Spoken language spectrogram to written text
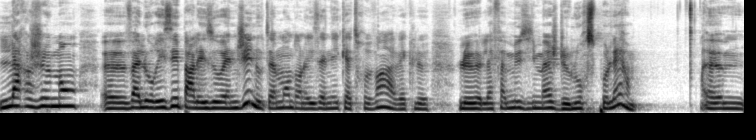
largement euh, valorisées par les ONG, notamment dans les années 80 avec la fameuse image de l'ours polaire? Euh,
